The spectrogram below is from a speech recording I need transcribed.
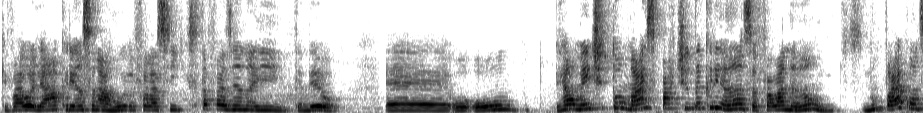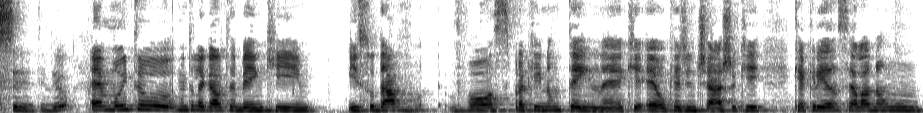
que vai olhar uma criança na rua e vai falar assim: o que você está fazendo aí, entendeu? É, ou, ou realmente tomar esse partido da criança, falar não, não vai acontecer, entendeu? É muito muito legal também que isso dá voz para quem não tem, né? Que é o que a gente acha que, que a criança ela não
